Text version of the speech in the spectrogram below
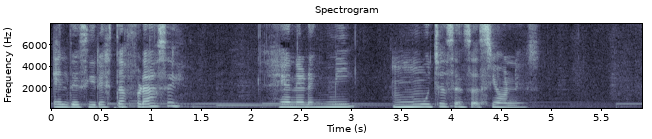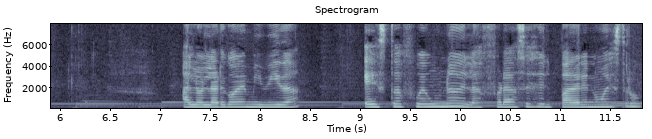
el decir esta frase genera en mí muchas sensaciones. A lo largo de mi vida, esta fue una de las frases del Padre Nuestro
